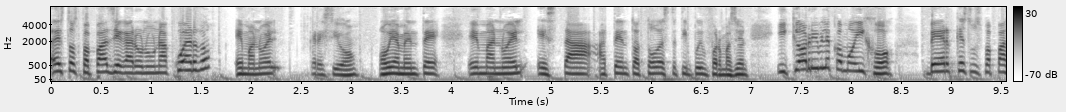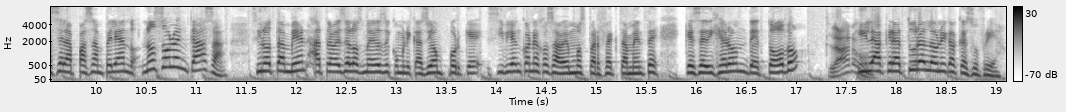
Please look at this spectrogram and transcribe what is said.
Estos papás llegaron a un acuerdo. Emanuel creció. Obviamente, Emanuel está atento a todo este tipo de información. Y qué horrible como hijo ver que sus papás se la pasan peleando, no solo en casa, sino también a través de los medios de comunicación, porque si bien conejo sabemos perfectamente que se dijeron de todo Claro. y la criatura es la única que sufría.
